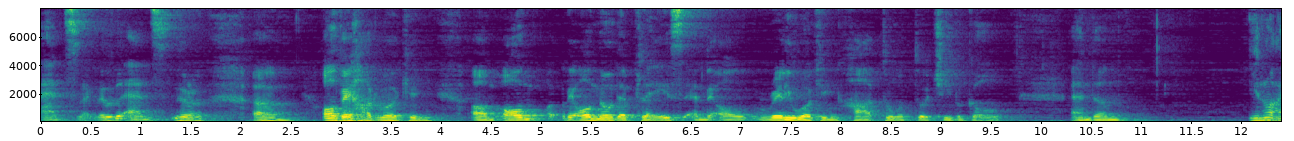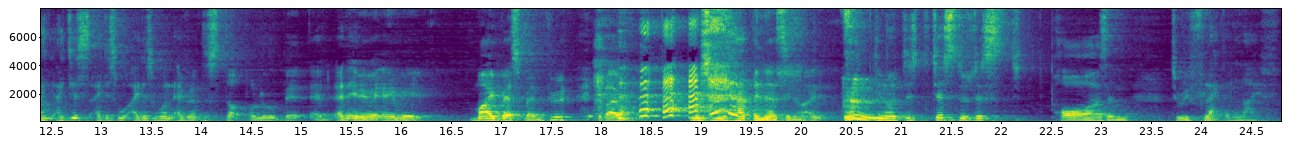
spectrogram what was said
ants, like little ants. You know, um, all very hardworking. Um, all they all know their place, and they're all really working hard to to achieve a goal. And um, you know, I, I just I just I just want everyone to stop for a little bit. And, and anyway, anyway, my best friend. if I wish me happiness, you know, I, you know, just just to just pause and to reflect on life,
